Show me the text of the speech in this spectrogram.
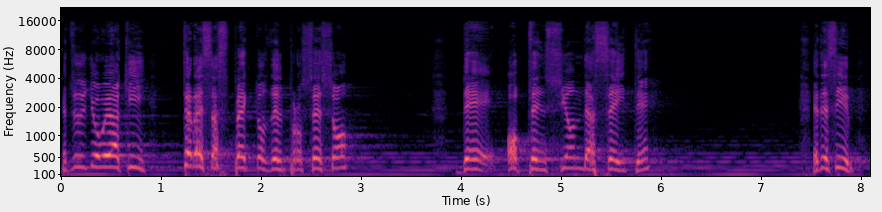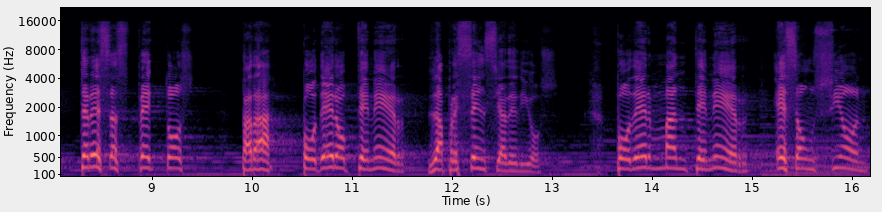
Entonces yo veo aquí tres aspectos del proceso de obtención de aceite. Es decir, tres aspectos para poder obtener la presencia de Dios. Poder mantener esa unción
